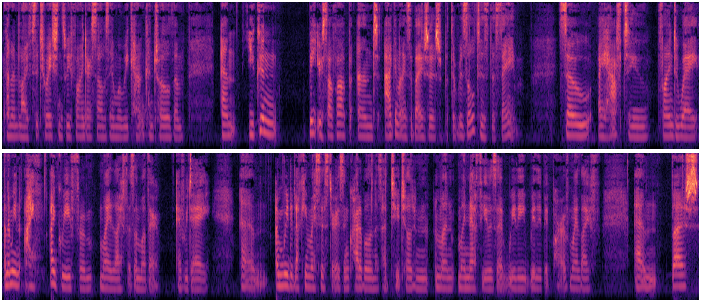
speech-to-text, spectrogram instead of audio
kind of life situations we find ourselves in where we can't control them. And you can beat yourself up and agonize about it, but the result is the same. So I have to find a way. And I mean, I, I grieve for my life as a mother every day. Um, I'm really lucky. My sister is incredible and has had two children, and my, my nephew is a really, really big part of my life. Um, but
